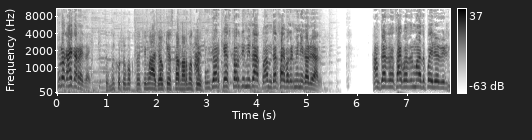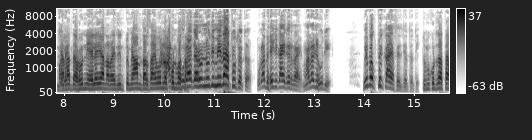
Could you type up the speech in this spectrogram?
तुला काय करायचं आहे तुम्ही कुठं बघतोय? की माझ्यावर केस करणार मग आ, तुझ्यावर केस करू दे मी जातो. आमदार साहेबाकडे मी निघालोय आज. आमदार साहेबाचं माझं पहिलं रील मला धरून न्यायला येणार आहे तुम्ही आमदार साहेबांना तुला बसा. धरून नव्हती मी जात होतो तर. तुला भेज काय करत आहे? मला नेऊ दे. मी बघतोय काय असेल त्याचं ते. तुम्ही कुठं जाता?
